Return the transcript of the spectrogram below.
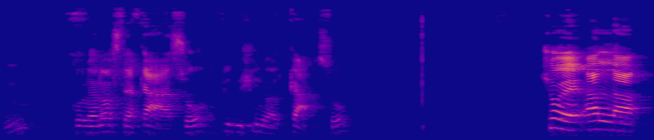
mh? Mm? con la nostra caso, è più vicino al caso, cioè alla,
